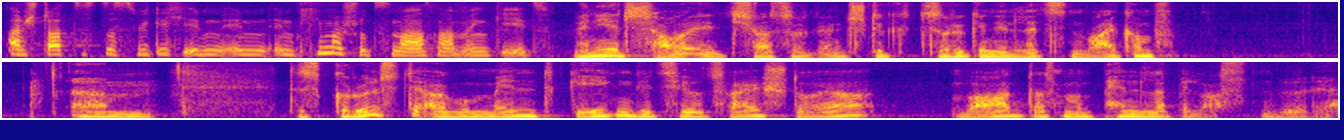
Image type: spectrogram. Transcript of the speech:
anstatt dass das wirklich in, in, in Klimaschutzmaßnahmen geht. Wenn ich jetzt schaue, ich schaue so ein Stück zurück in den letzten Wahlkampf, ähm, das größte Argument gegen die CO2-Steuer war, dass man Pendler belasten würde.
